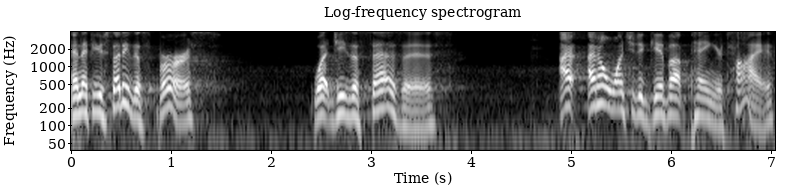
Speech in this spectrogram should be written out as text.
and if you study this verse, what Jesus says is, I, I don't want you to give up paying your tithe,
